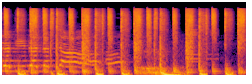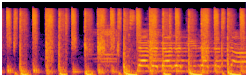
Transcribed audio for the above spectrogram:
the. We at the. We at the at the the.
